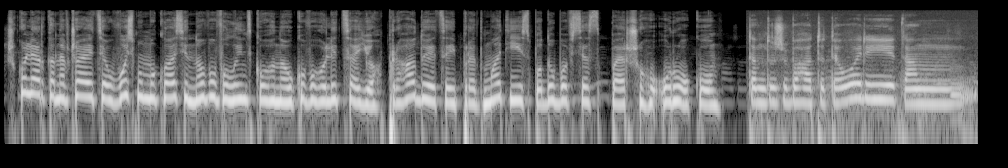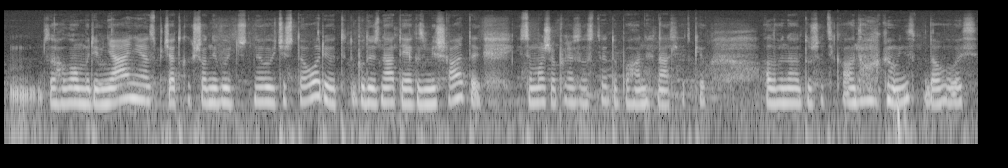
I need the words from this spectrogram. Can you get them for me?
Школярка навчається у восьмому класі Нововолинського наукового ліцею. Пригадує, цей предмет їй сподобався з першого уроку. Там дуже багато теорії, там загалом рівняння. Спочатку, якщо не вивчиш, не вивчиш теорію, ти будеш знати, як змішати, і це може призвести до поганих наслідків. Але вона дуже цікава наука, мені сподобалась.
